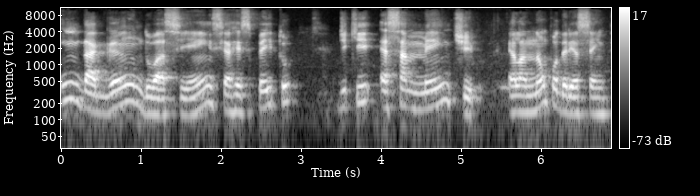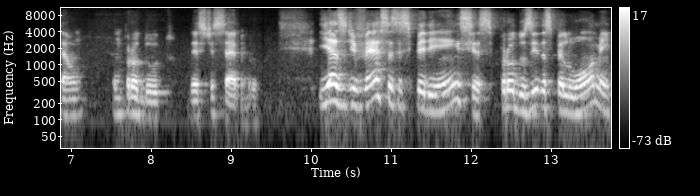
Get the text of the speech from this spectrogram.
indagando a ciência a respeito de que essa mente ela não poderia ser então um produto deste cérebro. E as diversas experiências produzidas pelo homem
